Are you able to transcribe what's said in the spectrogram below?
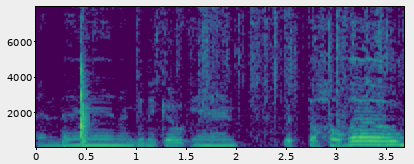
And then I'm going to go in with the hello.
